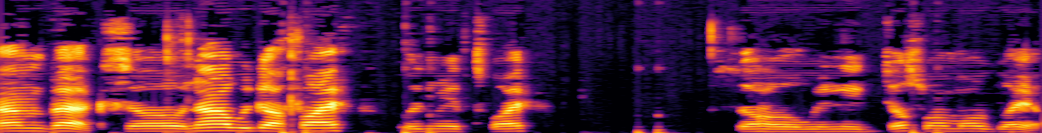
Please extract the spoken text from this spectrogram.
I'm back. So now we got five. With me it's five. So we need just one more player.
